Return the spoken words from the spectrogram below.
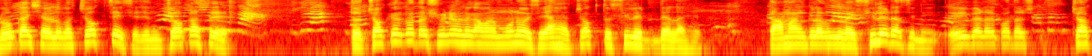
লোক আইসে হলো চক চাইছে যে চক আছে। তো চকের কথা শুনে হলো আমার মনে হয়েছে হ্যাঁ চক তো সিলেট দেলা হে তা আমার আঙ্কেল কি ভাই সিলেট আসেনি। এই বেটার কথা চক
